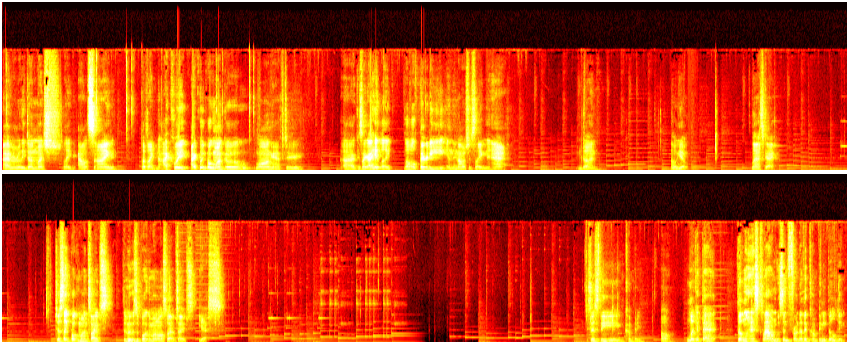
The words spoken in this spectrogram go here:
I haven't really done much like outside. But like I quit I quit Pokemon Go long after uh cuz like I hit like level 30 and then I was just like, nah. I'm done. Oh yo. Last guy. Just like Pokemon types, the moves of Pokemon also have types. Yes. Is this the company? Oh, look at that. The last clown was in front of the company building.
